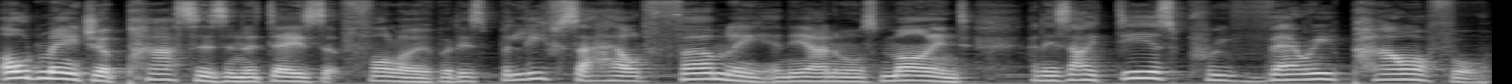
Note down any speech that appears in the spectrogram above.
Old Major passes in the days that follow, but his beliefs are held firmly in the animal's mind, and his ideas prove very powerful.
